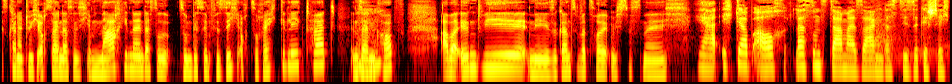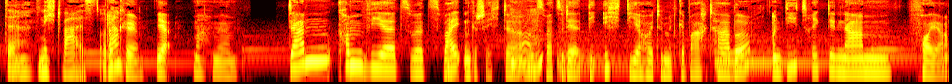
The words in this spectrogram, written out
es kann natürlich auch sein, dass er sich im Nachhinein das so, so ein bisschen für sich auch zurechtgelegt hat in mhm. seinem Kopf. Aber irgendwie, nee, so ganz überzeugt mich das nicht. Ja, ich glaube auch, lass uns da mal sagen, dass diese Geschichte nicht wahr ist, oder? Okay, ja. Machen wir. Dann kommen wir zur zweiten Geschichte, mhm. und zwar zu der, die ich dir heute mitgebracht habe. Und die trägt den Namen Feuer.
